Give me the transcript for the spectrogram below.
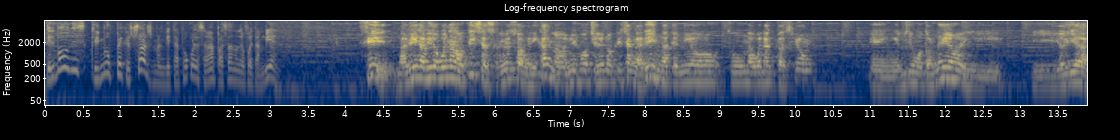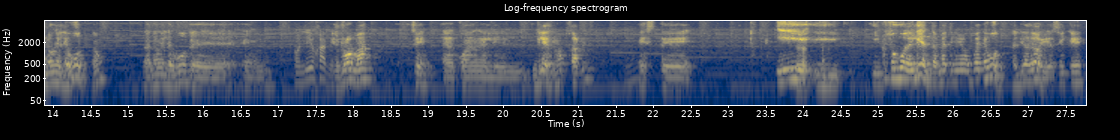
del bonus que el mismo Pecker Schwarzman, que tampoco la semana pasada no le fue tan bien. Sí, más bien ha habido buenas noticias a nivel sudamericano. El mismo chileno Cristian Garín ha tenido tuvo una buena actuación en el último torneo y, hoy día ganó en el debut, ¿no? Ganó en el debut eh, en, con Leo Harris. en Roma, sí, eh, con el, inglés, ¿no? Harris. Este, y, incluso Hugo de Lien también ha tenido un buen debut el día de hoy, así que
